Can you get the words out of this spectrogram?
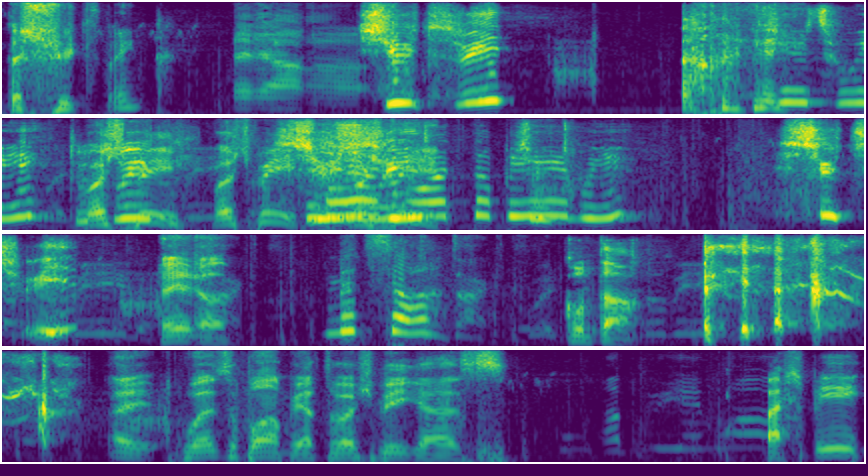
The shoot thing? Shoot sweet. Shoot sweet. Rush me. Rush me. Shoot Rush sweet. Shoot sweet. Shoot sweet. Hey, uh, Mitza. Good dog. hey, where's the bomb? We have to rush B, guys. Rush B.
